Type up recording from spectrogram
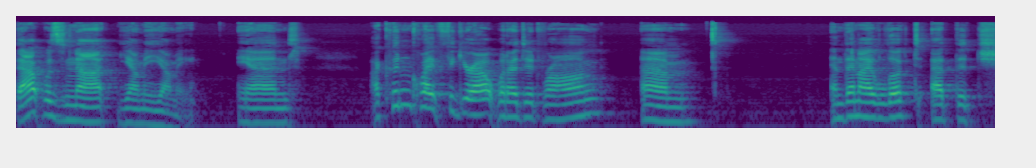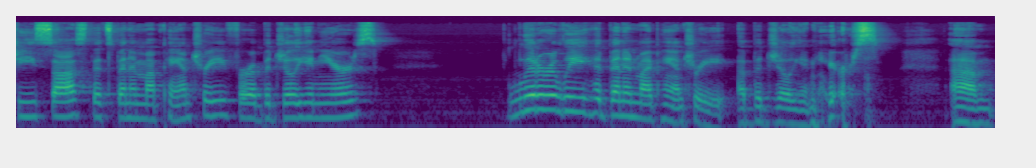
That was not yummy, yummy and I couldn't quite figure out what I did wrong. Um, and then I looked at the cheese sauce that's been in my pantry for a bajillion years. Literally had been in my pantry a bajillion years. Um,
